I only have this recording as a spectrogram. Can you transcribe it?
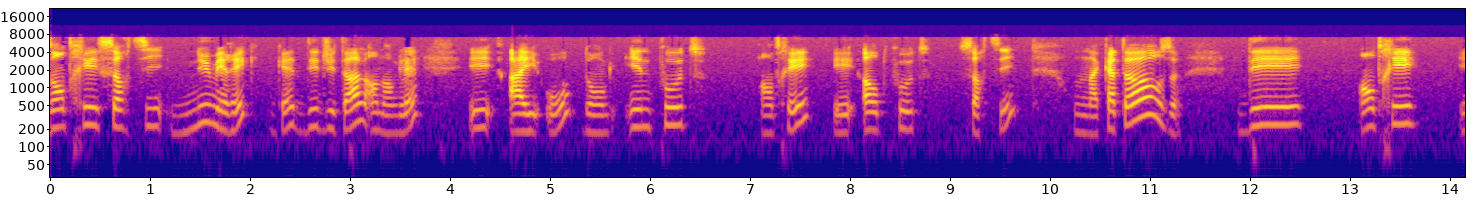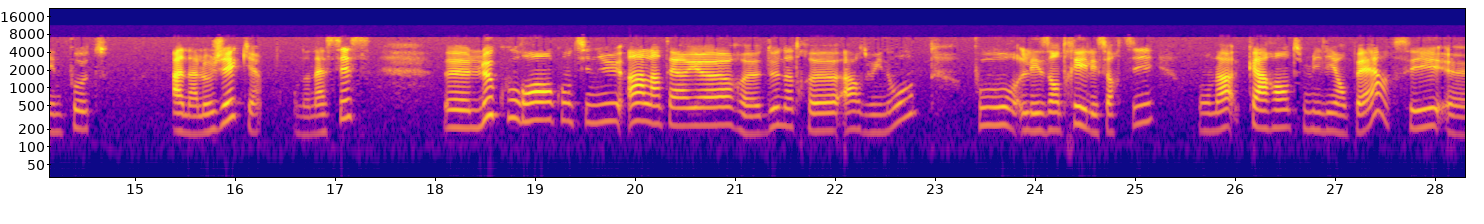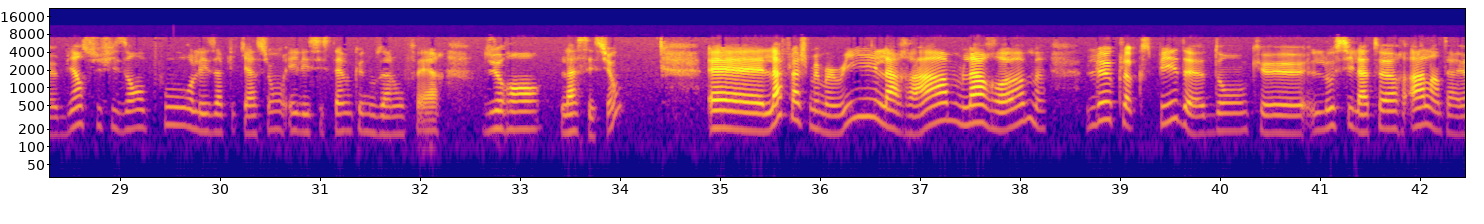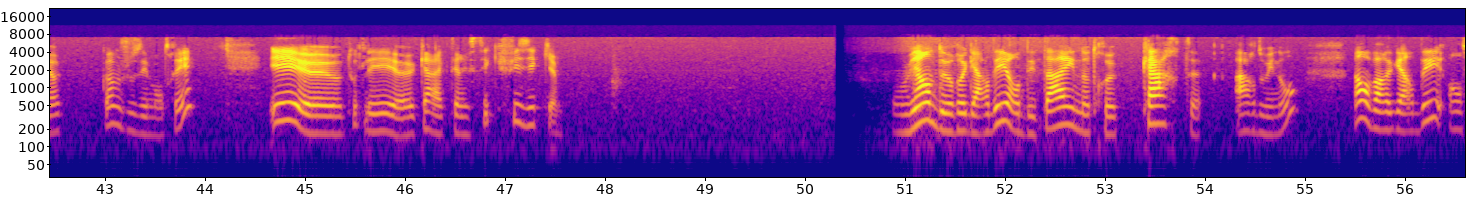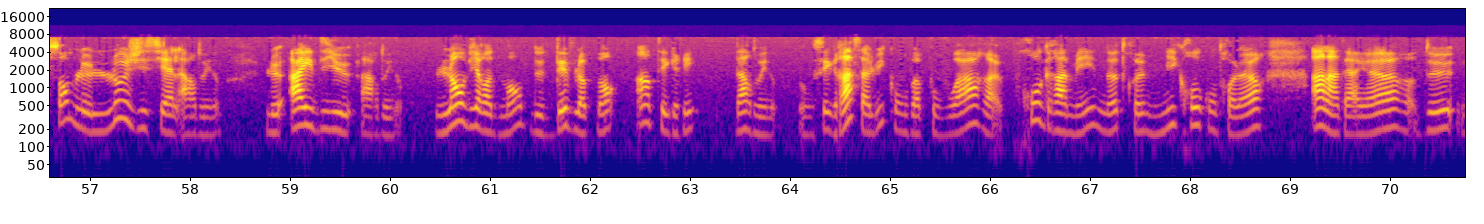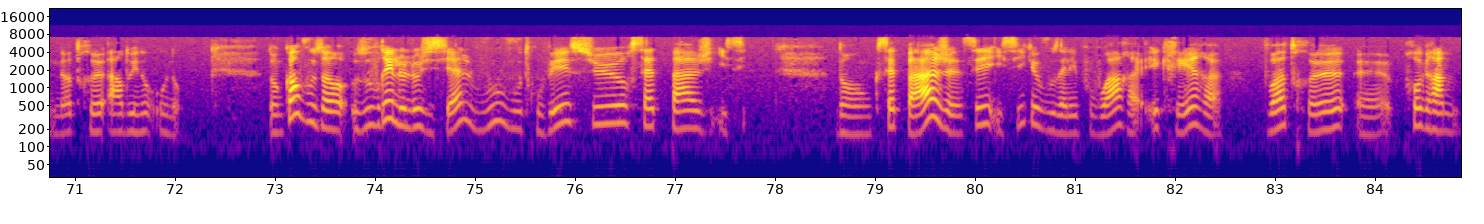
entrées-sorties numériques, digital en anglais, et I.O., donc input, entrée, et output, sortie. On a 14, des entrées, input, analogiques, on en a 6, Euh, le courant continue à l'intérieur euh, de notre Arduino. Pour les entrées et les sorties, on a 40 mA. C'est euh, bien suffisant pour les applications et les systèmes que nous allons faire durant la session. la flash memory, la RAM, la ROM, le clock speed, donc l'oscillateur à l'intérieur comme je vous ai montré, et toutes les caractéristiques physiques. On vient de regarder en détail notre carte Arduino. Là, on va regarder ensemble le logiciel Arduino, le IDE Arduino, l'environnement de développement intégré d'Arduino. Donc c'est grâce à lui qu'on va pouvoir programmer notre microcontrôleur à l'intérieur de notre Arduino Uno. Donc quand vous ouvrez le logiciel, vous vous trouvez sur cette page ici. Donc cette page, c'est ici que vous allez pouvoir écrire votre euh, programme.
